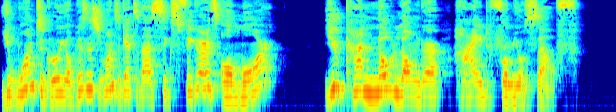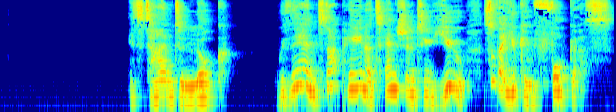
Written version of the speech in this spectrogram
You want to grow your business, you want to get to that six figures or more. You can no longer hide from yourself. It's time to look within, start paying attention to you so that you can focus.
